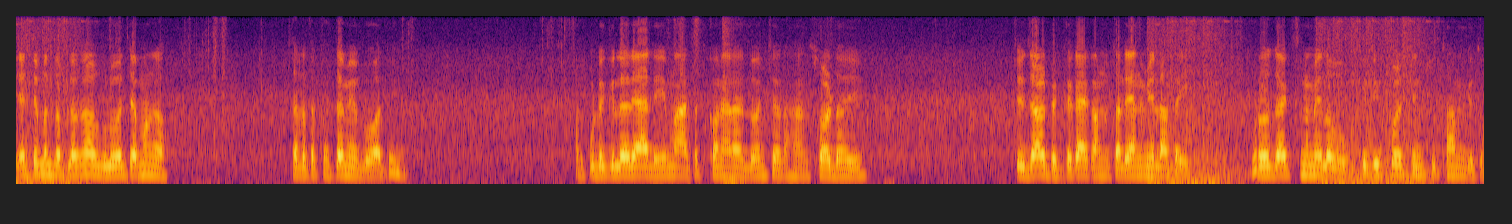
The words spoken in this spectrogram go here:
याच्यामधलं आपलं का ग्लोबलच्या मागा. चला तर खतम आहे भाऊ आता. अरे कुठे गेलं रे? आले. मग हातात कोण आला? दोन चार हा सोड हे. ते जाळ फेकते काय काम चालेल यानं मेला आता रोज ॲक्सन मेला हो किती पळशील तू? थांब घेतो.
